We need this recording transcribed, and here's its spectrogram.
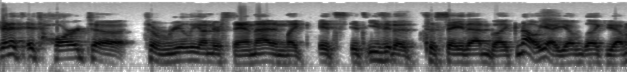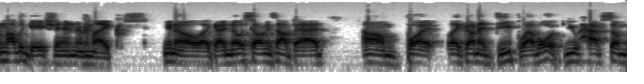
And it's it's hard to to really understand that, and like it's it's easy to to say that and be like, no, yeah, you have like you have an obligation, and like you know, like I know selling's not bad, um, but like on a deep level, if you have some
